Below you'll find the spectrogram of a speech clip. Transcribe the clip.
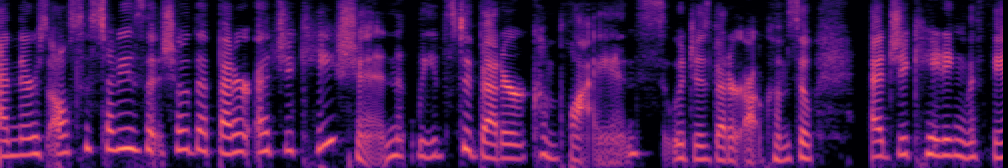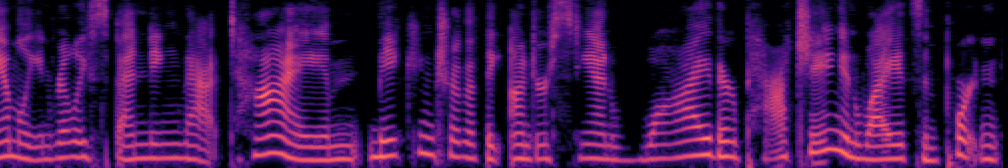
And there's also studies that show that better education leads to better compliance, which is better outcomes. So, educating the family and really spending that time making sure that they understand why they're patching and why it's important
